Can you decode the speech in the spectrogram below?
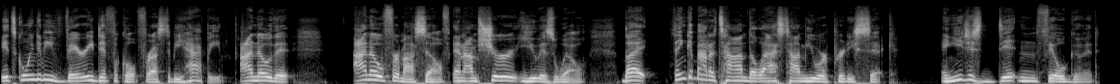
it's going to be very difficult for us to be happy. I know that I know for myself, and I'm sure you as well. But think about a time the last time you were pretty sick and you just didn't feel good.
